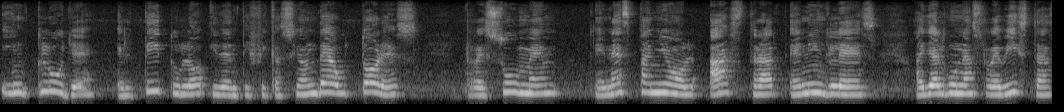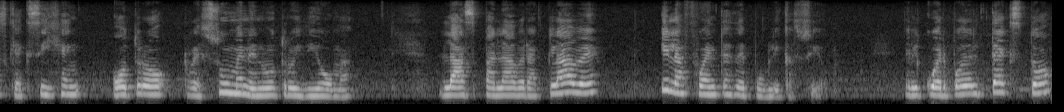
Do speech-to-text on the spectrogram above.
incluye el título, identificación de autores, resumen en español, abstract en inglés, hay algunas revistas que exigen otro resumen en otro idioma, las palabras clave y las fuentes de publicación. El cuerpo del texto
